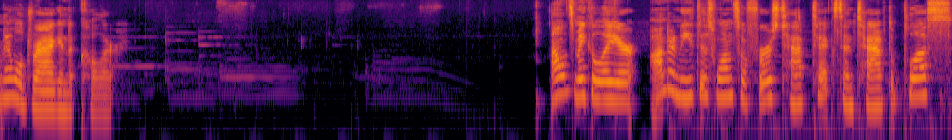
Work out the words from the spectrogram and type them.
And then we'll drag into color. Now let's make a layer underneath this one. So first tap text and tap the plus.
